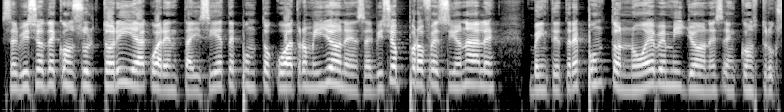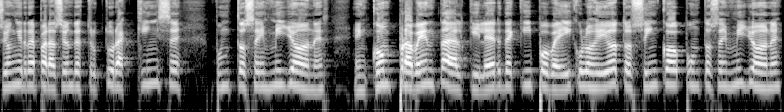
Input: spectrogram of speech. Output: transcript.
Servicios de consultoría, 47.4 millones. En servicios profesionales, 23.9 millones. En construcción y reparación de estructuras, 15.6 millones. En compra, venta, alquiler de equipo, vehículos y otros, 5.6 millones.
